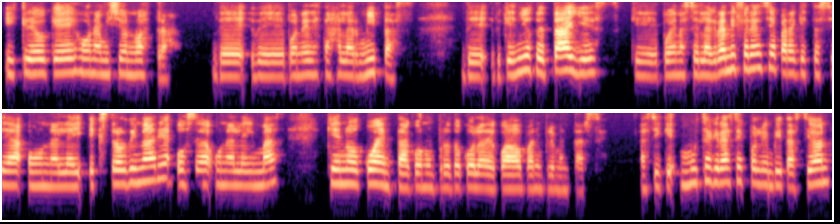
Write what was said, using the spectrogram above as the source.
y creo que es una misión nuestra de, de poner estas alarmitas de pequeños detalles que pueden hacer la gran diferencia para que esta sea una ley extraordinaria o sea una ley más que no cuenta con un protocolo adecuado para implementarse. Así que muchas gracias por la invitación,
